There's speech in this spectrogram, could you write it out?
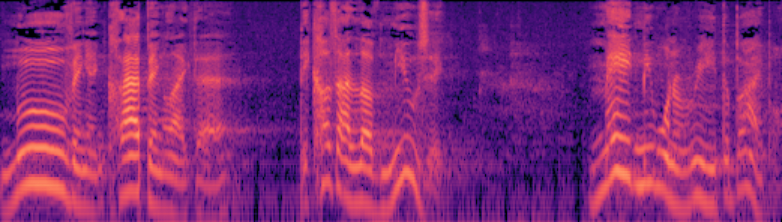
moving and clapping like that, because I love music, made me want to read the Bible.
